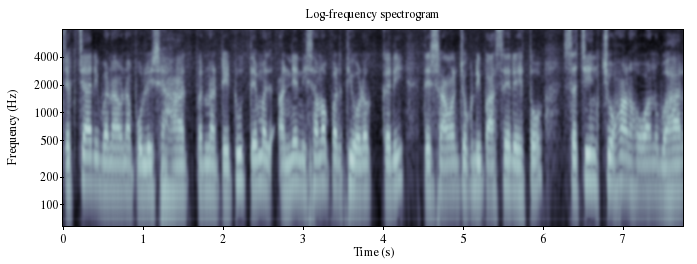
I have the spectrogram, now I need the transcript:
ચકચારી બનાવના પોલીસે હાથ પરના ટેટુ તેમજ અન્ય નિશાનો પરથી ઓળખ કરી તે શ્રાવણ ચોકડી પાસે રહેતો સચિન ચૌહાણ હોવાનું બહાર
